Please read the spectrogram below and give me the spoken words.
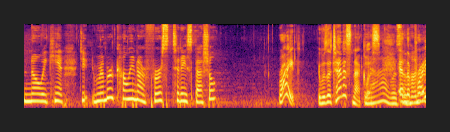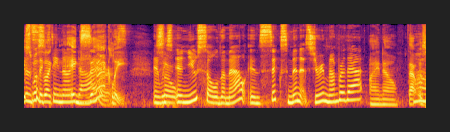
No, we can't. Do you remember, Colleen, our first Today Special? Right. It was a tennis necklace. Yeah, it was and the price was like exactly. And, so, we, and you sold them out in six minutes. Do you remember that? I know. That was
